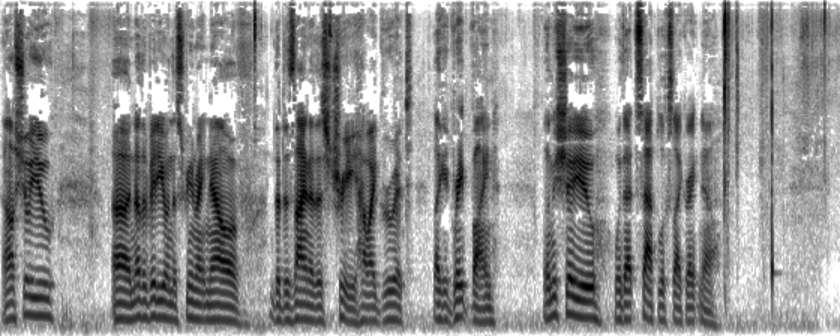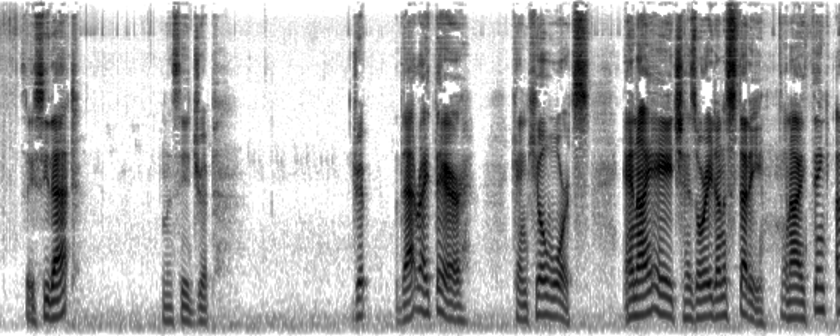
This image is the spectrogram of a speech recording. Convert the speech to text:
And I'll show you uh, another video on the screen right now of the design of this tree, how I grew it like a grapevine. Let me show you what that sap looks like right now. So you see that? Let's see a drip. Drip. That right there can kill warts. NIH has already done a study, and I think, uh,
